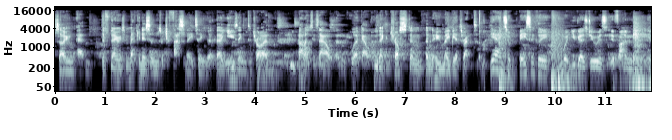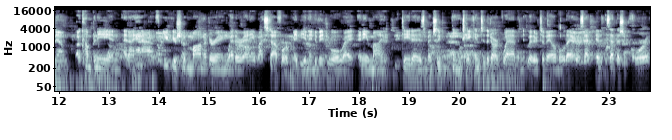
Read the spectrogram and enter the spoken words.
So um, the various mechanisms which are fascinating that they're using to try and balance this out and work out who they can trust and, and who may be a threat to them. Yeah, and so basically what you guys do is if I'm, you know, a company and, and I have, you're sort of monitoring whether any of my stuff or maybe an individual, right, any of my data is eventually being taken to the dark web and whether it's available there. Is that, is that the sort of core of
